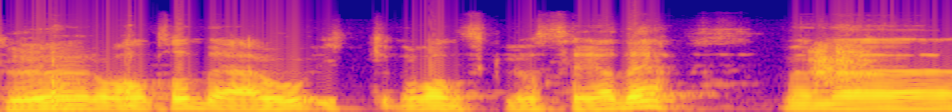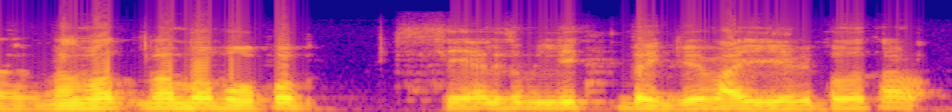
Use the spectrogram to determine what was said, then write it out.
dør og alt sånt. Det er jo ikke noe vanskelig å se det. Men, eh, men man, man, må på se liksom litt begge veier på dette her, da.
